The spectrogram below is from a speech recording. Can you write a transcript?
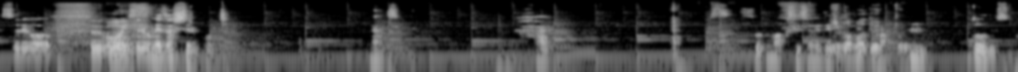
それを、すごいっすね。それを目指してるコーチなんですよね。はい。そううまく説明できてる今までと、うん。どうですか？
